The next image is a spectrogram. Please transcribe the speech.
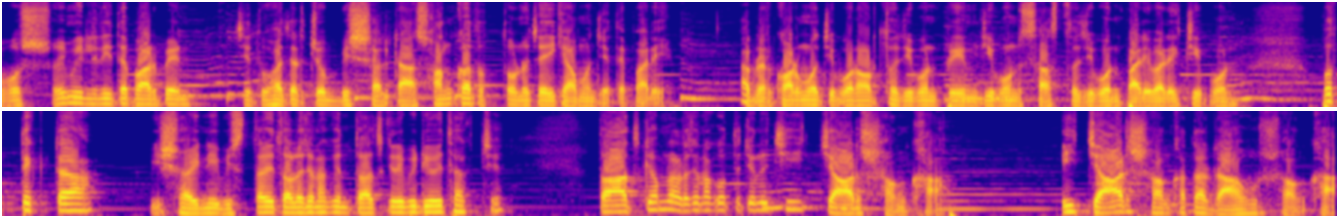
অবশ্যই মিলিয়ে নিতে পারবেন। যে দু হাজার চব্বিশ সালটা সংখ্যাতত্ত্ব অনুযায়ী কেমন যেতে পারে? আপনার কর্মজীবন, অর্থজীবন, প্রেম জীবন, স্বাস্থ্য জীবন, পারিবারিক জীবন, প্রত্যেকটা বিষয় নিয়ে বিস্তারিত আলোচনা কিন্তু আজকের ভিডিওই থাকছে। তো আজকে আমরা আলোচনা করতে চলেছি চার সংখ্যা। এই চার সংখ্যা তার রাহুর সংখ্যা।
